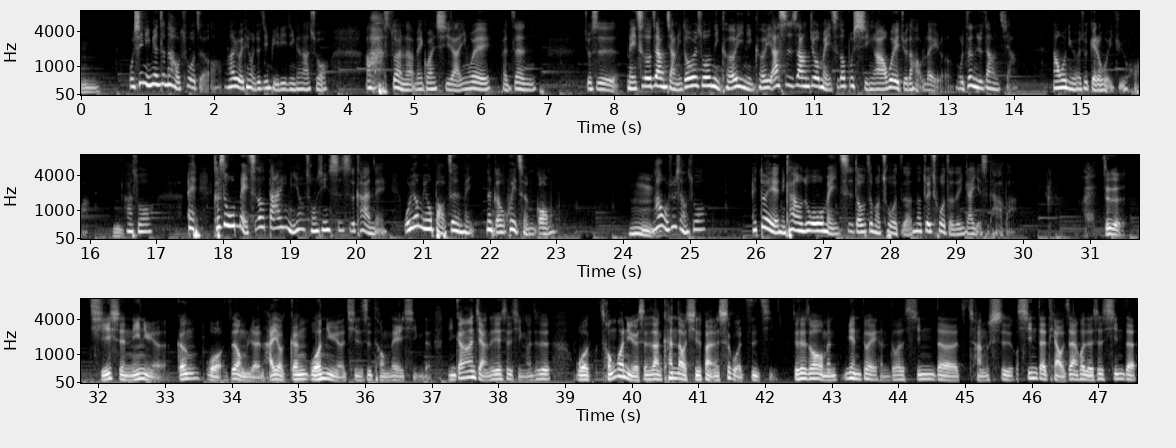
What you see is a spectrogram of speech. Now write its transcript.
嗯。我心里面真的好挫折哦，然后有一天我就精疲力尽跟他说：“啊，算了，没关系啦，因为反正就是每次都这样讲，你都会说你可以，你可以啊，事实上就每次都不行啊，我也觉得好累了，我真的就这样讲。然后我女儿就给了我一句话，嗯，她说：‘哎、欸，可是我每次都答应你要重新试试看呢，我又没有保证每那个会成功。’嗯，然后我就想说：‘哎、欸，对耶，你看，如果我每一次都这么挫折，那最挫折的应该也是他吧。’哎这个其实你女儿跟我这种人，还有跟我女儿其实是同类型的。你刚刚讲这些事情啊，就是我从我女儿身上看到，其实反而是我自己。就是说，我们面对很多新的尝试、新的挑战，或者是新的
